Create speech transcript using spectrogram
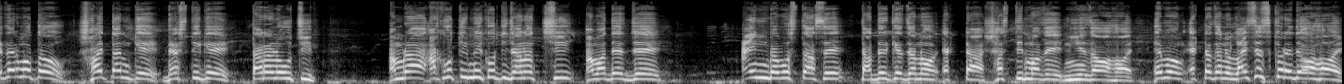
এদের মতো শয়তানকে দেশ থেকে তাড়ানো উচিত। আমরা আকতি মিকতি জানাচ্ছি আমাদের যে আইন ব্যবস্থা আছে, তাদেরকে যেন একটা শাস্তির মাঝে নিয়ে যাওয়া হয় এবং একটা যেন লাইসেন্স করে দেওয়া হয়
